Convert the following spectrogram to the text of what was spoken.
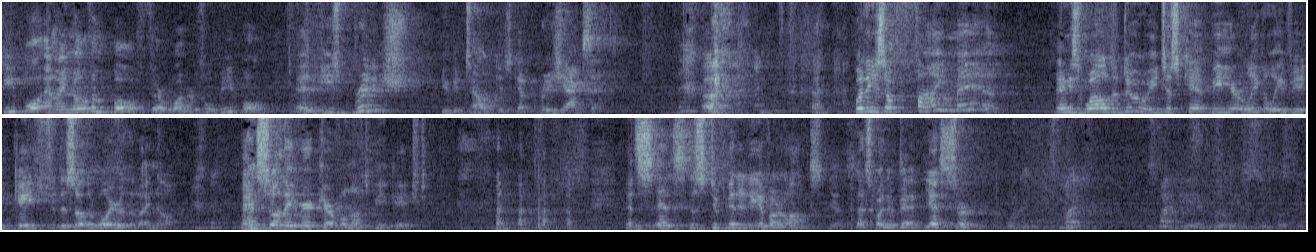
people, and I know them both, they're wonderful people, and he's British. You can tell because he's got a British accent. Uh, but he's a fine man, and he's well-to-do. He just can't be here legally if he's engaged to this other lawyer that I know. And so they're very careful not to be engaged. it's, it's the stupidity of our laws. Yes. That's why they're bad. Yes, sir. Well, this might, this might be a really simplistic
